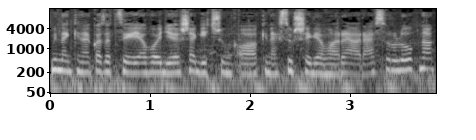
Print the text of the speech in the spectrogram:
Mindenkinek az a célja, hogy segítsünk, akinek szüksége van rá a rászorulóknak.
